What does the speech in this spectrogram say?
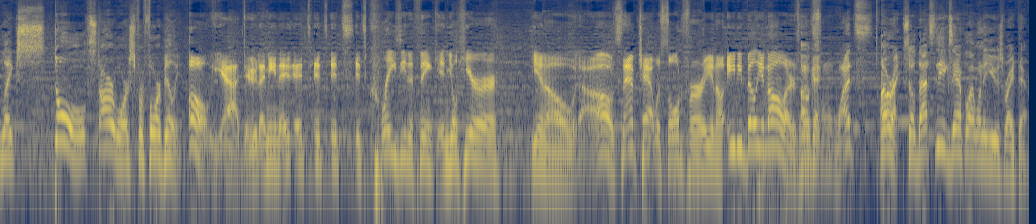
like stole Star Wars for four billion. Oh yeah, dude. I mean, it, it's it's it's it's crazy to think, and you'll hear, you know, oh, Snapchat was sold for you know eighty billion dollars. Okay. what? All right, so that's the example I want to use right there.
